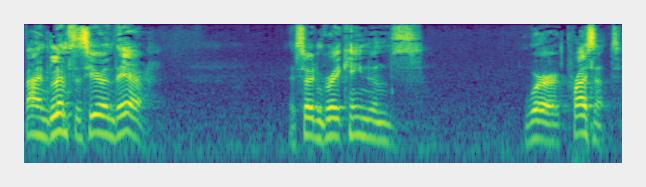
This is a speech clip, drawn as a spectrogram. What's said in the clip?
Find glimpses here and there that certain great kingdoms were present,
